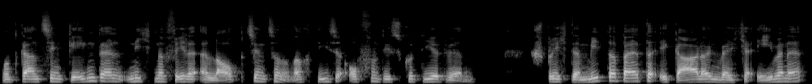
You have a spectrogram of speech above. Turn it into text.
und ganz im Gegenteil nicht nur Fehler erlaubt sind, sondern auch diese offen diskutiert werden. Sprich, der Mitarbeiter, egal in welcher Ebene,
